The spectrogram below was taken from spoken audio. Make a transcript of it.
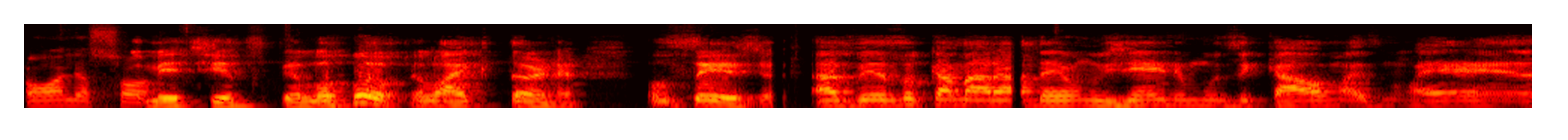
Olha só. cometidos pelo, pelo Ike Turner. Ou seja, às vezes o camarada é um gênio musical, mas não é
